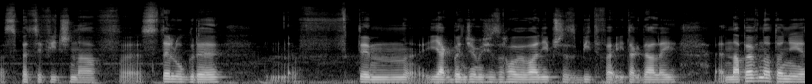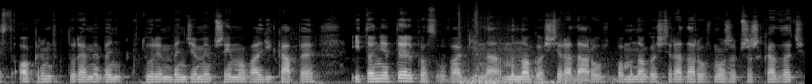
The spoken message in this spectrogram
e, specyficzna w stylu gry, w tym jak będziemy się zachowywali przez bitwę i tak dalej. Na pewno to nie jest okręt, którym, którym będziemy przejmowali kapy i to nie tylko z uwagi na mnogość radarów, bo mnogość radarów może przeszkadzać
